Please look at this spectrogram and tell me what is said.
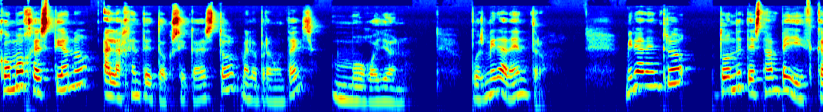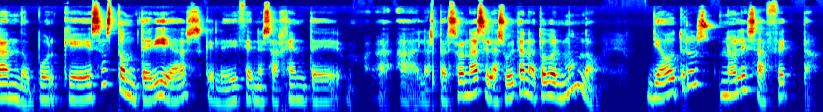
¿Cómo gestiono a la gente tóxica? Esto me lo preguntáis mogollón. Pues mira adentro. Mira adentro dónde te están pellizcando, porque esas tonterías que le dicen esa gente a, a las personas se las sueltan a todo el mundo y a otros no les afecta.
